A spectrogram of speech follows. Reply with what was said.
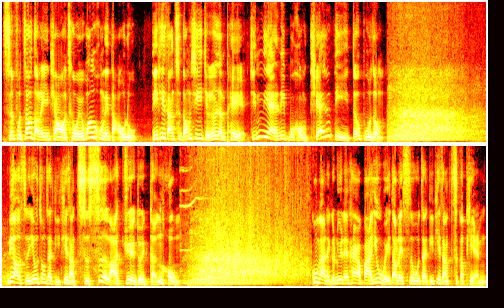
似乎找到了一条成为网红的道路。地铁上吃东西就有人拍，今年你不红，天地都不容。你要是有种在地铁上吃屎，那绝对更红。骨干那个女的，她要把有味道的食物在地铁上吃个遍，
